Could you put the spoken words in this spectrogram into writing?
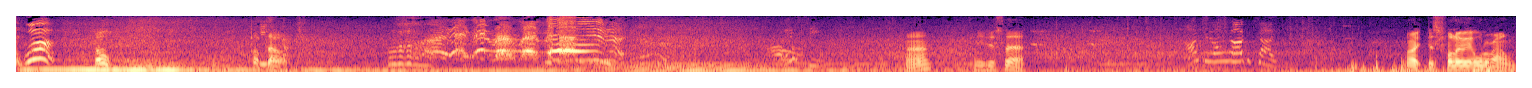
Look. Oh! Popped out. Huh? He's just there. Right, just follow it all around.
